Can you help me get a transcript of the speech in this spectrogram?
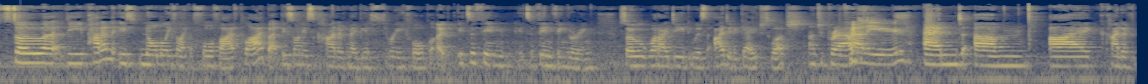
So uh, the pattern is normally for like a four or five ply, but this one is kind of maybe a three four ply. Uh, It's a thin, it's a thin fingering. So what I did was I did a gauge swatch. Aren't you proud? Proud of you. And um, I kind of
